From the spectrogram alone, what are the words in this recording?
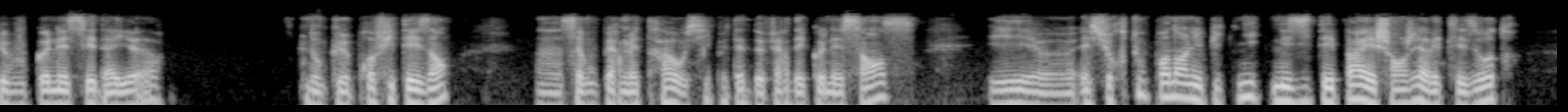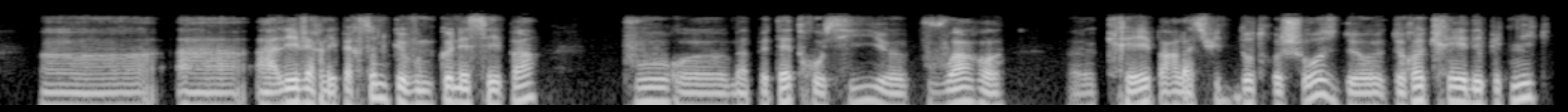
que vous connaissez d'ailleurs. Donc profitez-en, ça vous permettra aussi peut-être de faire des connaissances. Et, et surtout pendant les pique-niques, n'hésitez pas à échanger avec les autres, à, aller vers les personnes que vous ne connaissez pas pour bah, peut-être aussi pouvoir euh, créer par la suite d'autres choses, de, de, recréer des techniques.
